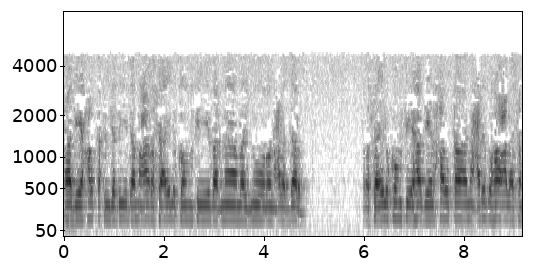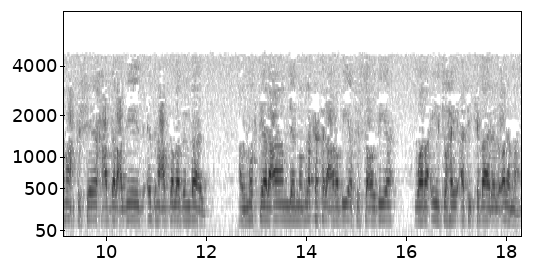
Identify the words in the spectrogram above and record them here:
هذه حلقة جديدة مع رسائلكم في برنامج نور على الدرب. رسائلكم في هذه الحلقة نعرضها على سماحة الشيخ عبد العزيز ابن عبد الله بن باز المفتي العام للمملكة العربية السعودية ورئيس هيئة كبار العلماء.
